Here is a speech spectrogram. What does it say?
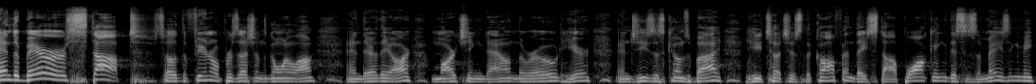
And the bearers stopped. So the funeral procession's going along, and there they are marching down the road here. And Jesus comes by. He touches the coffin. They stop walking. This is amazing to me.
